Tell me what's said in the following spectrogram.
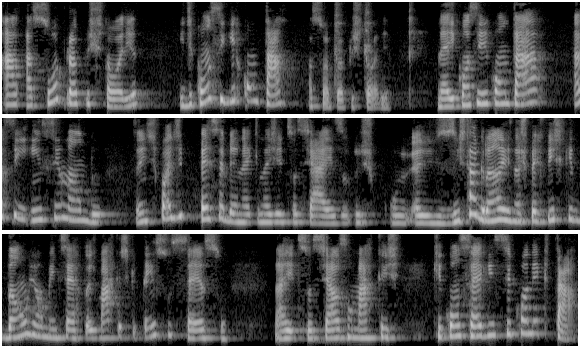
a, a sua própria história e de conseguir contar a sua própria história, né? E conseguir contar assim, ensinando. A gente pode perceber, né, que nas redes sociais, os, os Instagrams, nos perfis que dão realmente certo, as marcas que têm sucesso na rede social são marcas que conseguem se conectar.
